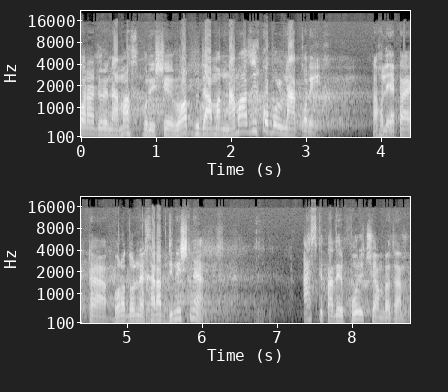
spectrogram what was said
করার জন্য নামাজ পড়ি, সে রব যদি আমার নামাজই কবল না করে, তাহলে এটা একটা বড় ধরনের খারাপ জিনিস না? আজকে তাদের পরিচয় আমরা জানব।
